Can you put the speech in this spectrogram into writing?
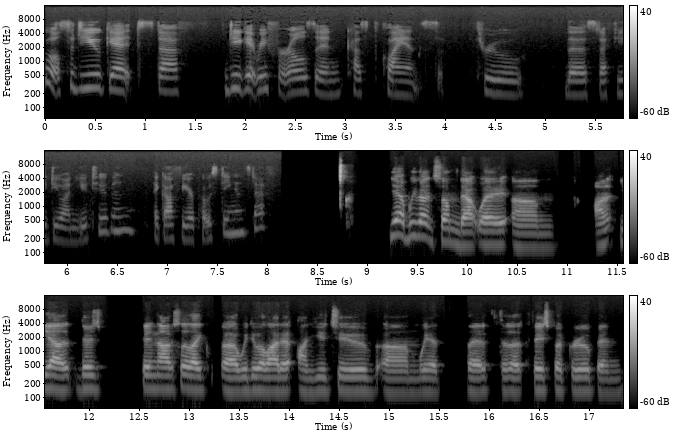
Cool. So do you get stuff? Do you get referrals and clients through the stuff you do on YouTube and like off of your posting and stuff? Yeah, we've had some that way. Um, on, yeah, there's been obviously like uh, we do a lot of, on YouTube. Um, we have the, the Facebook group and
